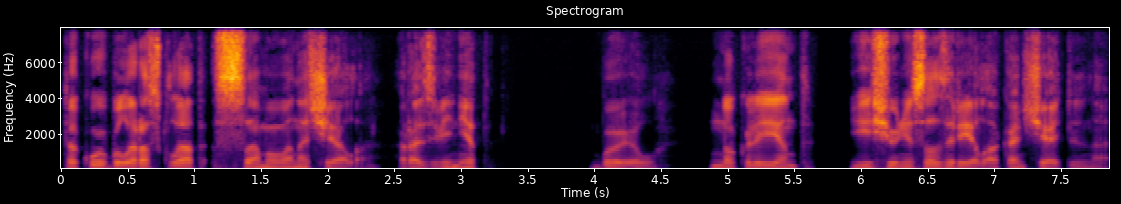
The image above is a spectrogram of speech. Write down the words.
Такой был расклад с самого начала. Разве нет? Был. Но клиент еще не созрел окончательно.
